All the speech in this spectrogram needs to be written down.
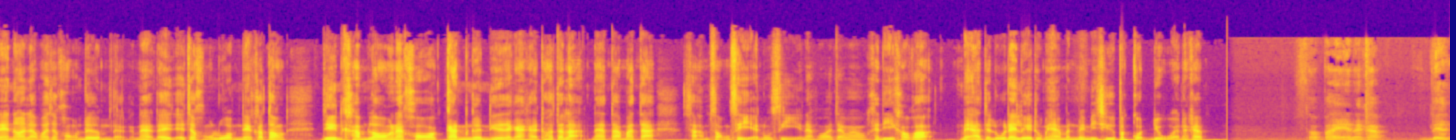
แน่นอนแหละว่าเจ้าของเดิมนะได้เจ้าของรวมเนี่ยก็ต้องยื่นคำร้องนะขอกันเงินที่ได้จากการขายทอดตลาดนะตามมาตรา 324 อนุ4นะเพราะว่าเจ้าพนักงคดีเขาก็ไม่อาจจะรู้ได้เลยถูกไหมฮะมันไม่มีชื่อปรากฏอยู่นะครับ ต่อไปนะครับ เรื่อง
